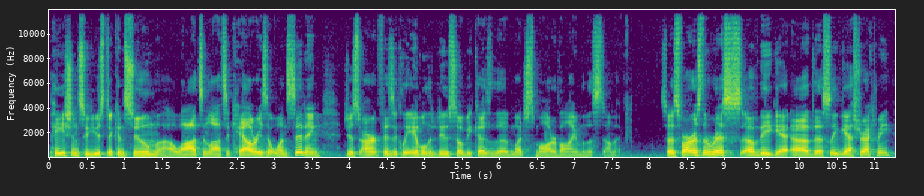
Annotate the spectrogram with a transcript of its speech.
patients who used to consume uh, lots and lots of calories at one sitting just aren't physically able to do so because of the much smaller volume of the stomach. So as far as the risks of the, uh, the sleeve gastrectomy,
